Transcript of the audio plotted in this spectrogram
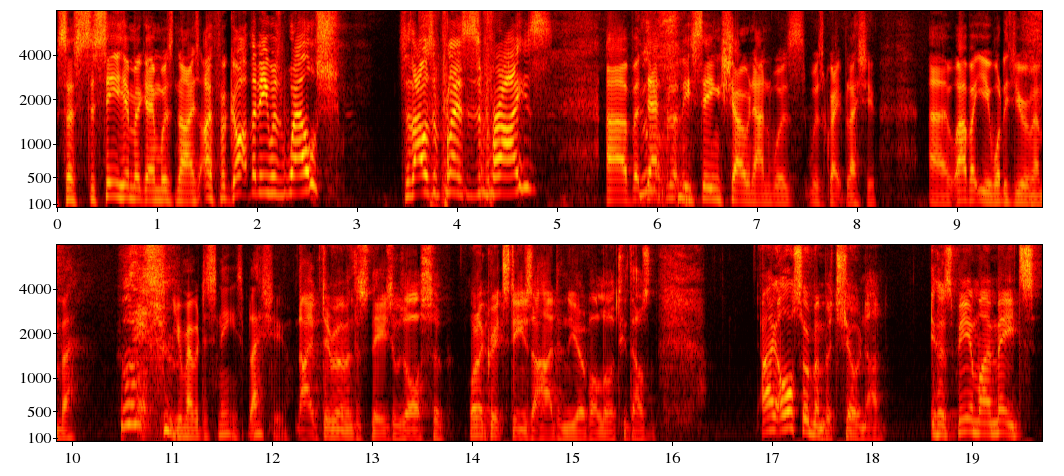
So to see him again was nice. I forgot that he was Welsh, so that was a pleasant surprise. Uh, but definitely seeing Shonan was was great. Bless you. Uh, how about you? What did you remember? you remember to sneeze. Bless you. I do remember the sneeze. It was awesome. What a great sneeze I had in the year of our Lord 2000. I also remember Shonan because me and my mates.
